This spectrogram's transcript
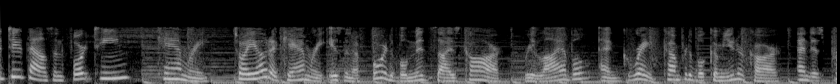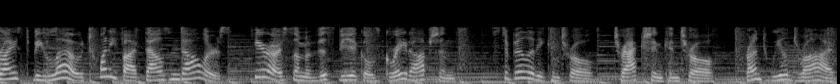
The 2014 Camry. Toyota Camry is an affordable midsize car, reliable and great comfortable commuter car, and is priced below $25,000. Here are some of this vehicle's great options. Stability control, traction control, front wheel drive,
